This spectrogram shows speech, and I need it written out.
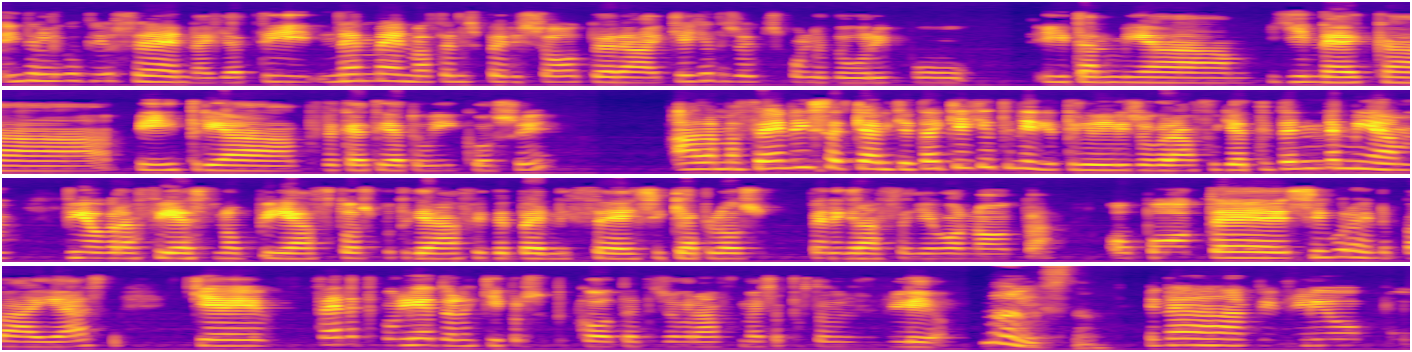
είναι λίγο δύο σε ένα, γιατί ναι μεν μαθαίνεις περισσότερα και για τη ζωή της Πολυδούρη που ήταν μια γυναίκα ποιήτρια τη δεκαετία του 20, αλλά μαθαίνεις και αρκετά και για την ίδια τη Λίλη Ζωγράφου, γιατί δεν είναι μια βιογραφία στην οποία αυτός που τη γράφει δεν παίρνει θέση και απλώς περιγράφει τα γεγονότα. Οπότε σίγουρα είναι biased και φαίνεται πολύ έντονα και η προσωπικότητα της ζωγράφου μέσα από αυτό το βιβλίο. Μάλιστα. Είναι ένα βιβλίο που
